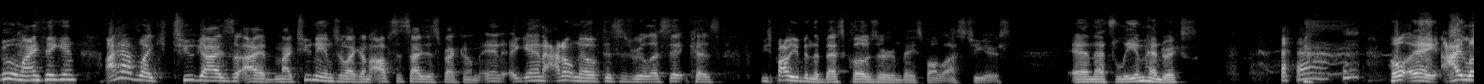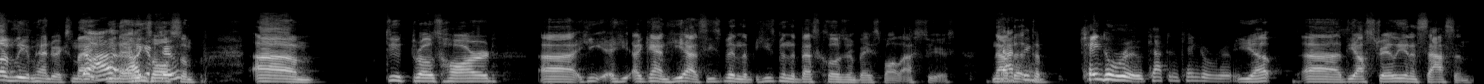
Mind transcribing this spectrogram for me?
Who am I thinking? I have like two guys. I my two names are like on opposite sides of the spectrum, and again, I don't know if this is realistic because he's probably been the best closer in baseball the last two years, and that's Liam Hendriks. Hey, I love Liam Hendriks, mate. I- you know, I he's like him too. awesome. Um, dude throws hard. Uh, he, he again, he has. He's been the he's been the best closer in baseball last two years. Now the, the Kangaroo, Captain Kangaroo. yep, uh, the Australian assassin.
